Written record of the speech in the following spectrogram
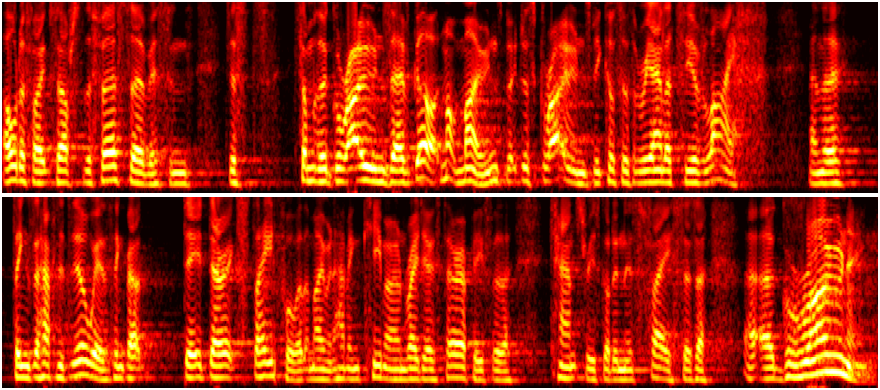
older folks after the first service and just some of the groans they've got. Not moans, but just groans because of the reality of life and the things they have to deal with. Think about Derek Staple at the moment having chemo and radiotherapy for the cancer he's got in his face. There's a, a, a groaning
